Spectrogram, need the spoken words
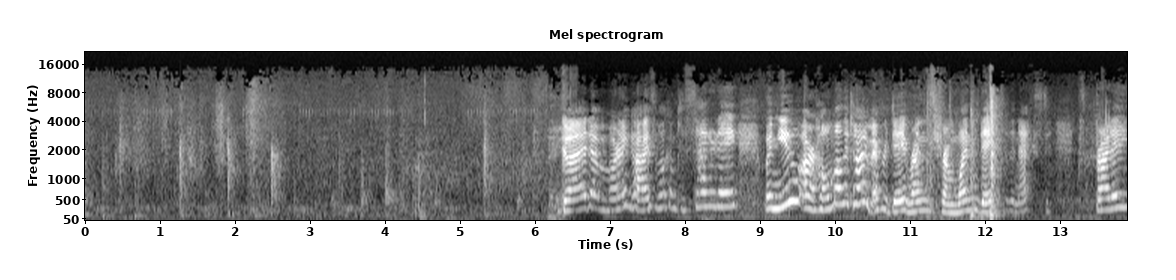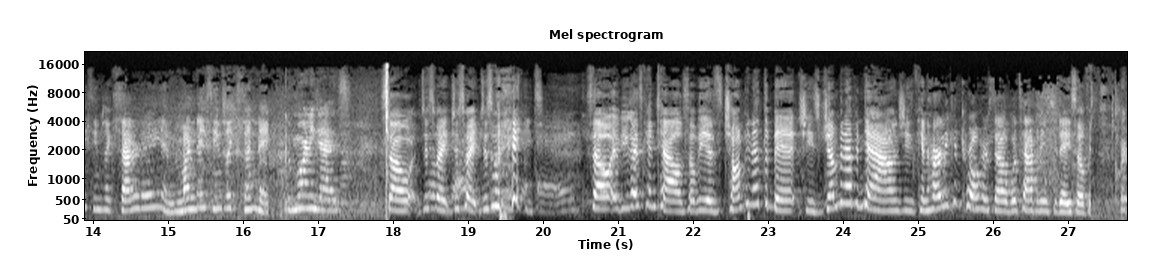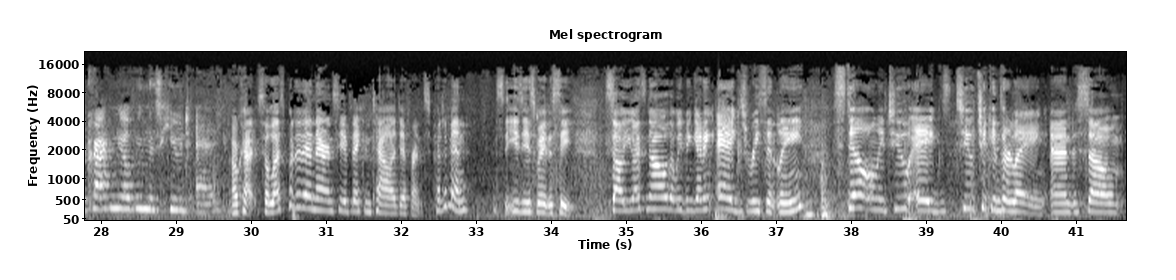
Good morning, guys. Welcome to Saturday. When you are home all the time, every day runs from one day to the next. Friday seems like Saturday, and Monday seems like Sunday. Good morning, guys. So, just wait, just wait, just wait. So if you guys can tell, Sylvia's chomping at the bit. She's jumping up and down. She can hardly control herself. What's happening today, Sophie? We're cracking open this huge egg. Okay, so let's put it in there and see if they can tell a difference. Put them in. It's the easiest way to see. So you guys know that we've been getting eggs recently. Still only two eggs, two chickens are laying. And so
